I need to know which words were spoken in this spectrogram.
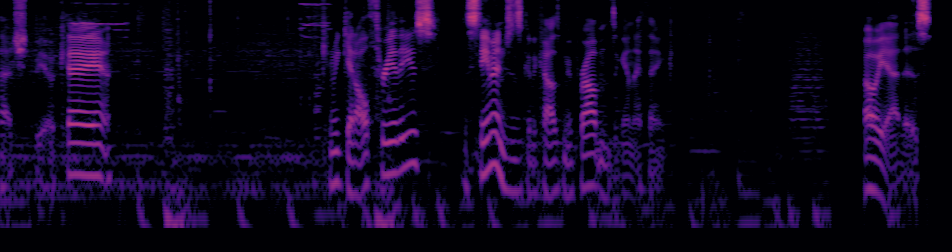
that should be okay. Can we get all three of these? The steam engine's going to cause me problems again, I think. Oh, yeah, it is.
